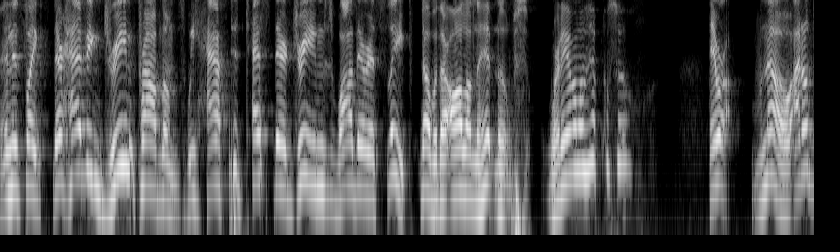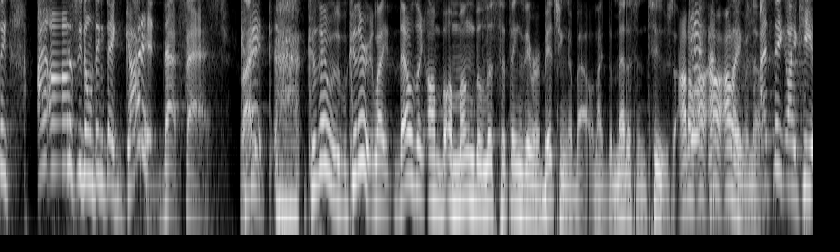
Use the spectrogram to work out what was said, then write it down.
And it's like they're having dream problems. We have to test their dreams while they're asleep. no, but they're all on the hypnos. Were they all on hypnosis? They were no, I don't think I honestly don't think they got it that fast, right? Because they were, because they're like that was like um, among the list of things they were bitching about, like the medicine too. So I don't, I, I don't like- even know. I think like he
